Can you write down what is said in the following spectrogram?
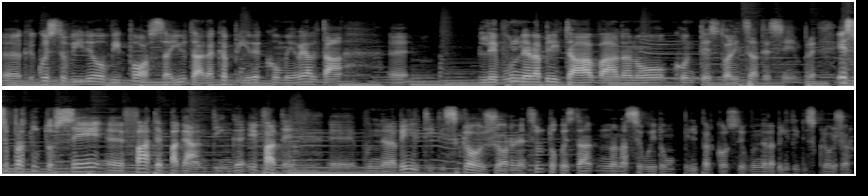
eh, che questo video vi possa aiutare a capire come in realtà eh, le vulnerabilità vadano contestualizzate sempre. E soprattutto se eh, fate bug hunting e fate eh, vulnerability disclosure innanzitutto questa non ha seguito un, il percorso di vulnerability disclosure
